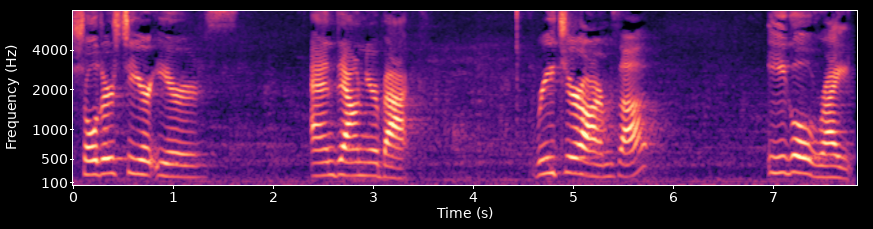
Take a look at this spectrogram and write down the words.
shoulders to your ears, and down your back. Reach your arms up eagle right.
